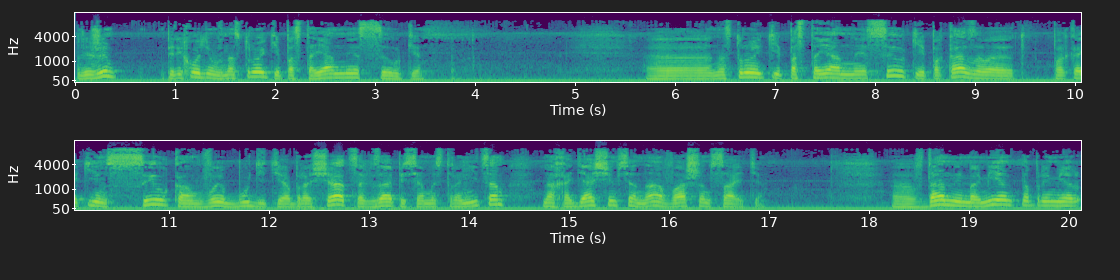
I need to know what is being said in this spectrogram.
Режим. Переходим в настройки постоянные ссылки. Э, настройки постоянные ссылки показывают, по каким ссылкам вы будете обращаться к записям и страницам, находящимся на вашем сайте. Э, в данный момент, например,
